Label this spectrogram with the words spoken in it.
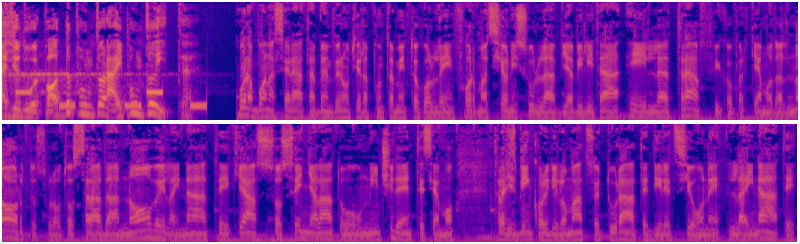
radio2pod.rai.it Una buona serata, benvenuti all'appuntamento con le informazioni sulla viabilità e il traffico. Partiamo dal nord, sull'autostrada 9, Lainate Chiasso, segnalato un incidente, siamo tra gli svincoli di Lomazzo e Turate, direzione Lainate.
